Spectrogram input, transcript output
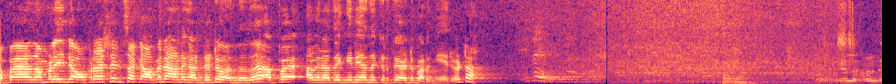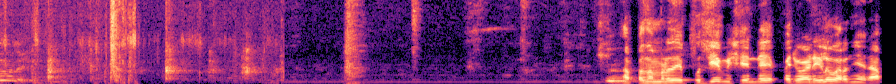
അപ്പൊ നമ്മൾ ഇതിന്റെ ഓപ്പറേഷൻസ് ഒക്കെ അവനാണ് കണ്ടിട്ട് വന്നത്. അപ്പൊ അവനത് എങ്ങനെയാന്ന് കൃത്യമായിട്ട് പറഞ്ഞു തരും കേട്ടോ. അപ്പൊ നമ്മുടെ പുതിയ മെഷീന്റെ പരിപാടികൾ പറഞ്ഞു തരാം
